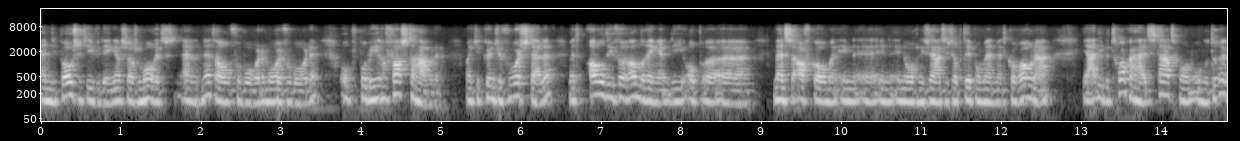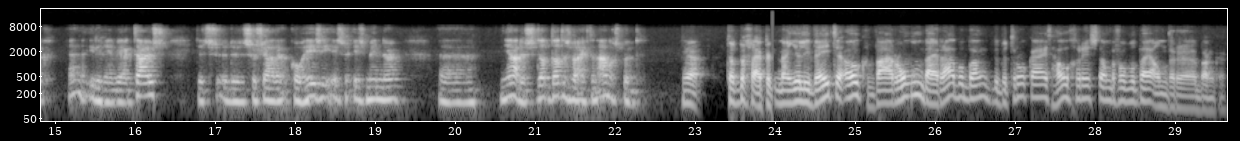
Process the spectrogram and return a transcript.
En die positieve dingen, zoals Moritz eigenlijk net al verwoordde, mooi verwoorden, ook proberen vast te houden. Want je kunt je voorstellen, met al die veranderingen die op mensen afkomen in, in, in organisaties op dit moment met corona, ja, die betrokkenheid staat gewoon onder druk. Hè? Iedereen werkt thuis, dus de sociale cohesie is, is minder. ja, dus dat, dat is wel echt een aandachtspunt. Ja, dat begrijp ik. Maar jullie weten ook waarom bij Rabobank de betrokkenheid hoger is dan bijvoorbeeld bij andere banken?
